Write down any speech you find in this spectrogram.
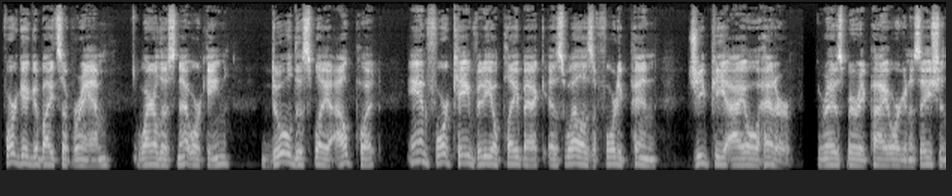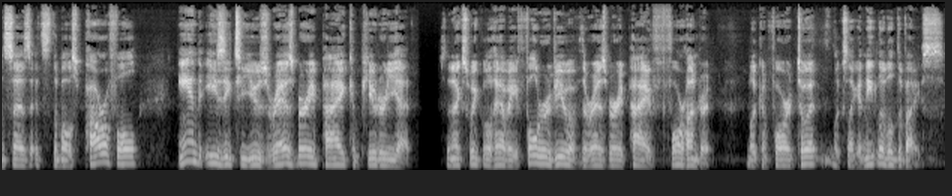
4 gigabytes of RAM, wireless networking, dual display output, and 4K video playback, as well as a 40 pin GPIO header. The Raspberry Pi organization says it's the most powerful and easy to use Raspberry Pi computer yet. So next week we'll have a full review of the Raspberry Pi 400. Looking forward to it. Looks like a neat little device.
